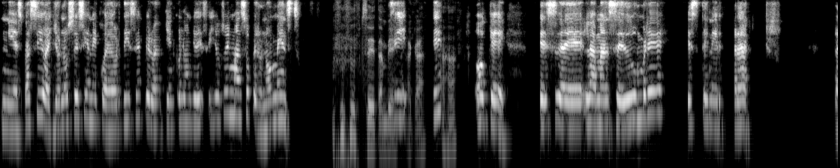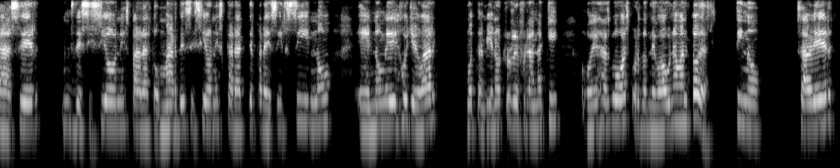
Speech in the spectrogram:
ni es pasiva. Yo no sé si en Ecuador dicen, pero aquí en Colombia dice, yo soy manso, pero no menso. sí, también acá. Ok, es, eh, la mansedumbre es tener carácter para hacer mis decisiones, para tomar decisiones, carácter para decir sí, no, eh, no me dejo llevar, como también otro refrán aquí, ovejas bobas por donde va una van todas, sino saber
